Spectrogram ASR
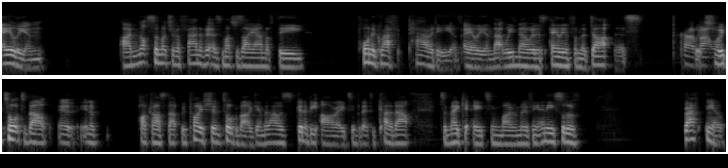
Alien, I'm not so much of a fan of it as much as I am of the pornographic parody of Alien that we know as Alien from the Darkness, oh, which we talked about uh, in a podcast that we probably shouldn't talk about again, but that was going to be R18, but they had to cut it out to make it 18 by removing any sort of graph, you know,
